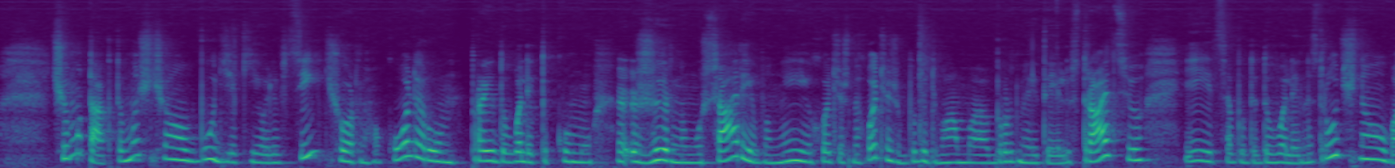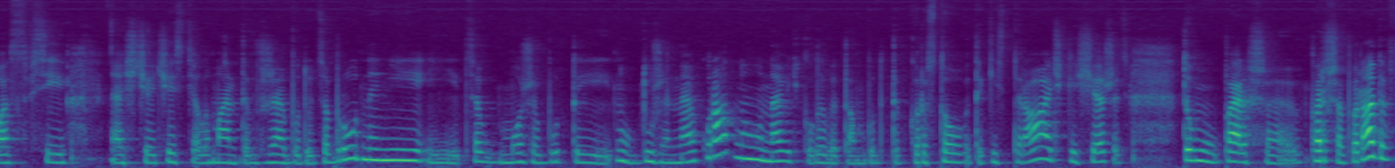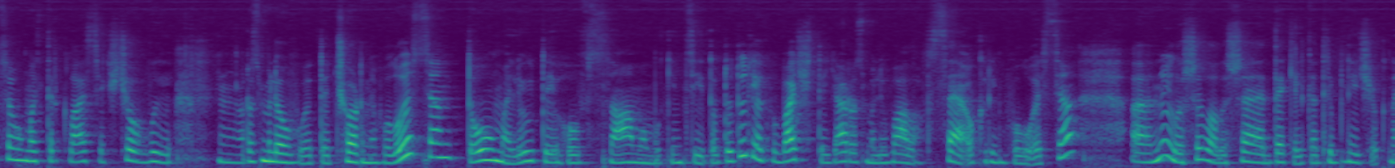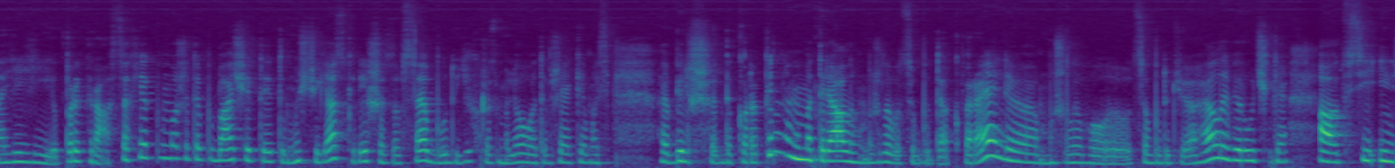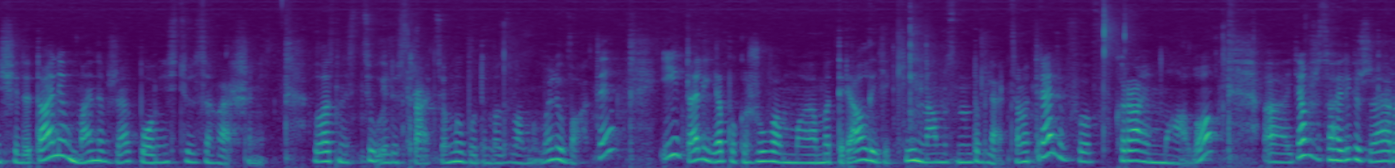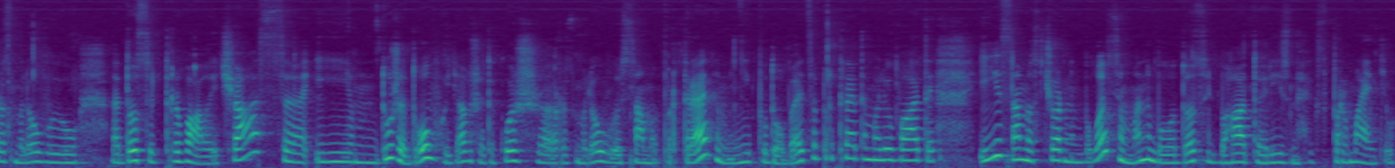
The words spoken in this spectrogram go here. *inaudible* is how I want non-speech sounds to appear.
Чому так? Тому що будь-які олівці чорного кольору при доволі такому жирному шарі, вони, хочеш не хочеш, будуть вам бруднити ілюстрацію, і це буде доволі незручно. У вас всі Е, ще чисті елементи вже будуть забруднені, і це може бути ну, дуже неакуратно, навіть коли ви там будете використовувати якісь тирачки, ще щось. Тому перша, перша порада в цьому майстер-класі, якщо ви розмальовуєте чорне волосся, то малюйте його в самому кінці. Тобто тут, як ви бачите, я розмалювала все, окрім волосся. Е, ну і лишила лише декілька дрібничок на її прикрасах, як ви можете побачити, тому що я, скоріше за все, буду їх розмальовувати вже якимось е, більш декоративними матеріалами, можливо, це буде акварель, можливо, це будуть гелеві ручки. А от всі інші деталі в мене вже повністю завершені. Власне, цю ілюстрацію ми будемо з вами малювати. І далі я покажу вам е, матеріали, які нам знадобляться. Матеріалів вкрай мало. Е, я вже взагалі вже розмальовую е, досить тривалий час, і дуже довго я вже також розмальовую саме портрети. Мені подобається портрети малювати. І саме з чорним волоссям в мене було досить багато різних експериментів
